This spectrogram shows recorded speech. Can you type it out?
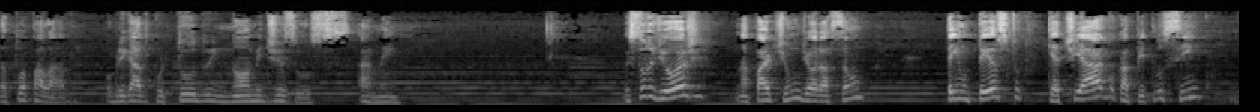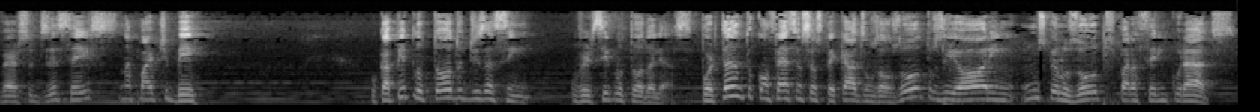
da tua palavra. Obrigado por tudo, em nome de Jesus. Amém. O estudo de hoje, na parte 1 de oração, tem um texto que é Tiago, capítulo 5, verso 16, na parte B. O capítulo todo diz assim, o versículo todo, aliás. Portanto, confessem os seus pecados uns aos outros e orem uns pelos outros para serem curados.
